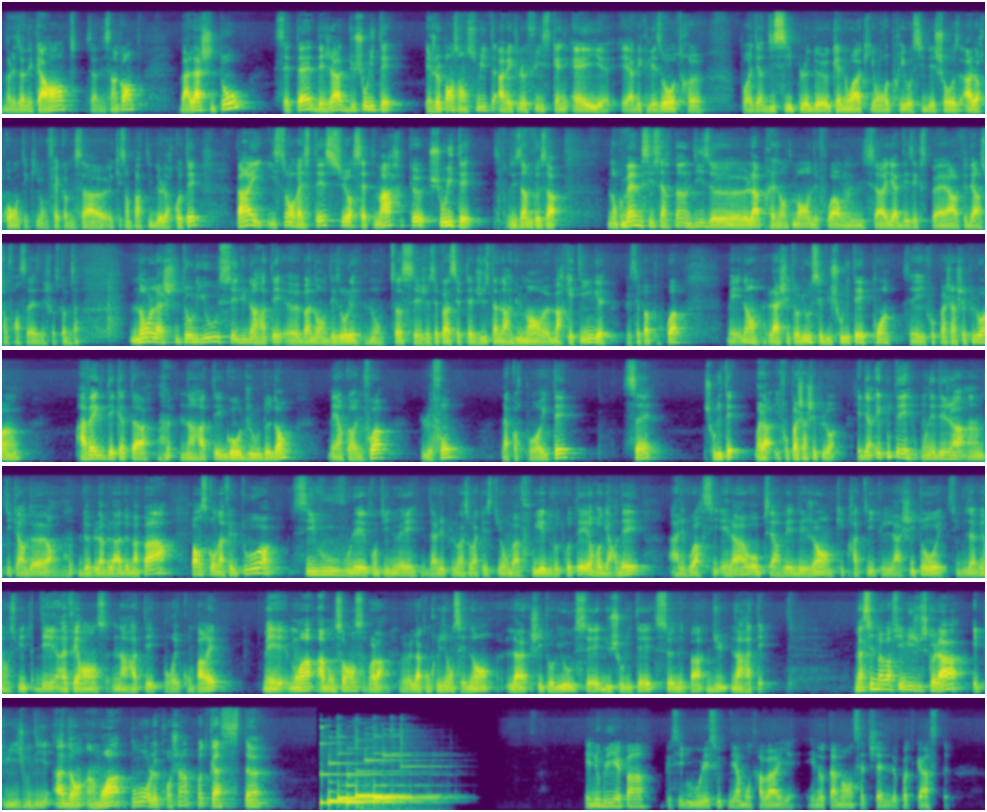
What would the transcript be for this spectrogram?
dans les années 40, les années 50, bah, l'Achito, c'était déjà du Shulité. Et je pense ensuite avec le fils Ken Ei et avec les autres, euh, pourrait dire disciples de Kenwa qui ont repris aussi des choses à leur compte et qui ont fait comme ça, euh, qui sont partis de leur côté, pareil, ils sont restés sur cette marque Shulité. C'est aussi simple que ça. Donc même si certains disent euh, là présentement, des fois on dit ça, il y a des experts, la Fédération française, des choses comme ça. Non, la Liu, c'est du narraté. Euh, bah non, désolé, non. Ça c'est, je sais pas, c'est peut-être juste un argument euh, marketing, je sais pas pourquoi. Mais non, la Liu, c'est du choulité, point. Il faut pas chercher plus loin. Hein. Avec des katas narraté goju dedans, mais encore une fois, le fond, la corporalité, c'est choulité. Voilà, il ne faut pas chercher plus loin. Eh bien, écoutez, on est déjà à un petit quart d'heure de blabla de ma part. Je pense qu'on a fait le tour. Si vous voulez continuer d'aller plus loin sur la question, bah, fouillez de votre côté, regardez, allez voir si et là, observez des gens qui pratiquent la Chito et si vous avez ensuite des références narratées pour comparer. Mais moi, à mon sens, voilà, euh, la conclusion c'est non, la Shitoryu c'est du Shurite, ce n'est pas du Narate. Merci de m'avoir suivi jusque-là, et puis je vous dis à dans un mois pour le prochain podcast. Et n'oubliez pas que si vous voulez soutenir mon travail, et notamment cette chaîne de podcast,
